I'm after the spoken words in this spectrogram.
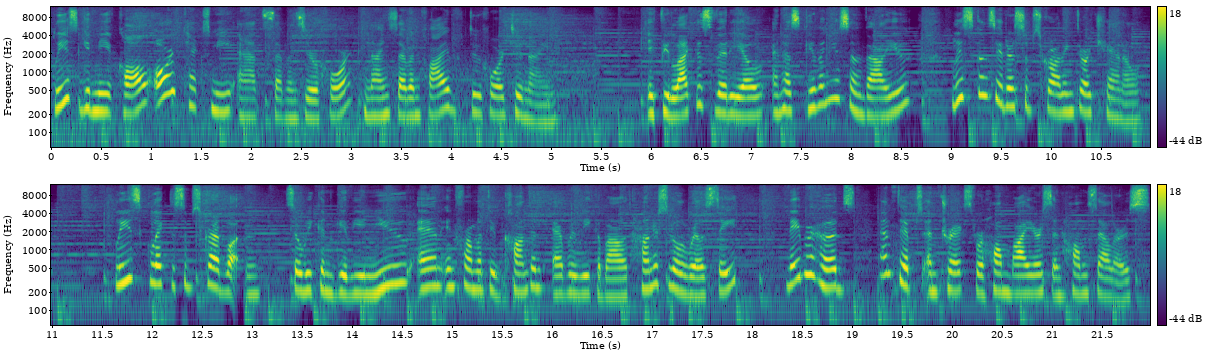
please give me a call or text me at 704-975-2429. If you like this video and has given you some value, please consider subscribing to our channel. Please click the subscribe button so we can give you new and informative content every week about Huntersville real estate, neighborhoods, and tips and tricks for home buyers and home sellers.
